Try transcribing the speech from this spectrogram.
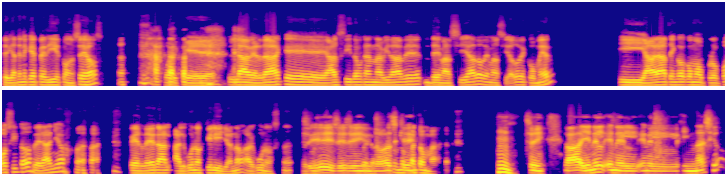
te voy a tener que pedir consejos porque la verdad que han sido unas navidades demasiado, demasiado de comer y ahora tengo como propósito del año perder al- algunos kilillos, ¿no? Algunos. Sí, sí, sí, Bueno, no, es unos que... cuantos más. Mm, Sí, Ah, ahí en el, en el, en el gimnasio,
